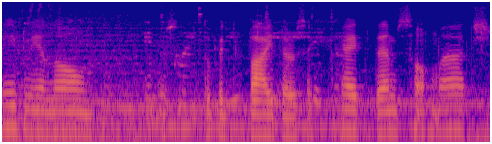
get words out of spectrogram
leave me alone. Those stupid biters, I hate them so much.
